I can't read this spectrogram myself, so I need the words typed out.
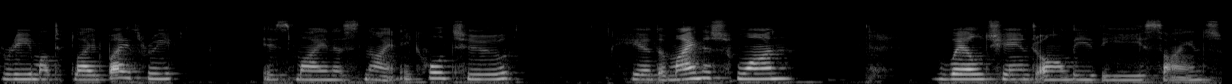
3 multiplied by 3 is minus 9 equal to here the minus 1 will change only the signs.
